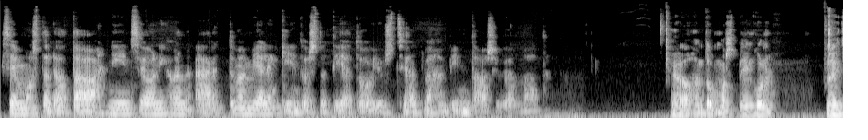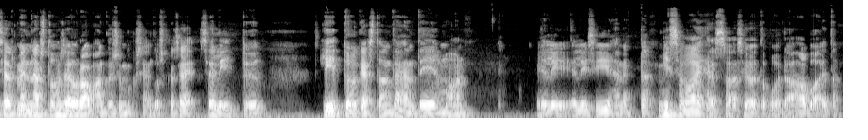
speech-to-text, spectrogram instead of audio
semmoista dataa, niin se on ihan äärettömän mielenkiintoista tietoa just sieltä vähän pintaa syvemmältä. Joo, tuommoista niin kun... No itse asiassa mennään tuohon seuraavaan kysymykseen, koska se, se liittyy, liittyy oikeastaan tähän teemaan. Eli, eli siihen, että missä vaiheessa asioita voidaan havaita.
